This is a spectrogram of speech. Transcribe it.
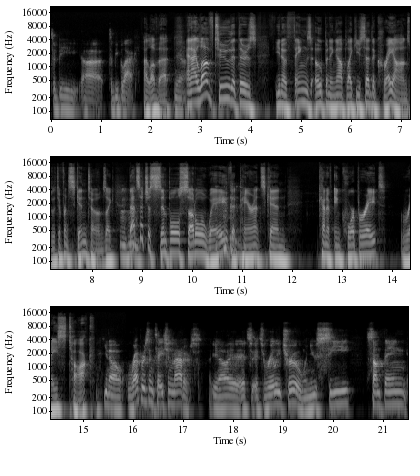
to be uh, to be black. I love that. Yeah. And I love too that there's you know things opening up like you said the crayons with different skin tones. Like that's such a simple subtle way that parents can kind of incorporate race talk. You know representation matters. You know it's it's really true. When you see something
